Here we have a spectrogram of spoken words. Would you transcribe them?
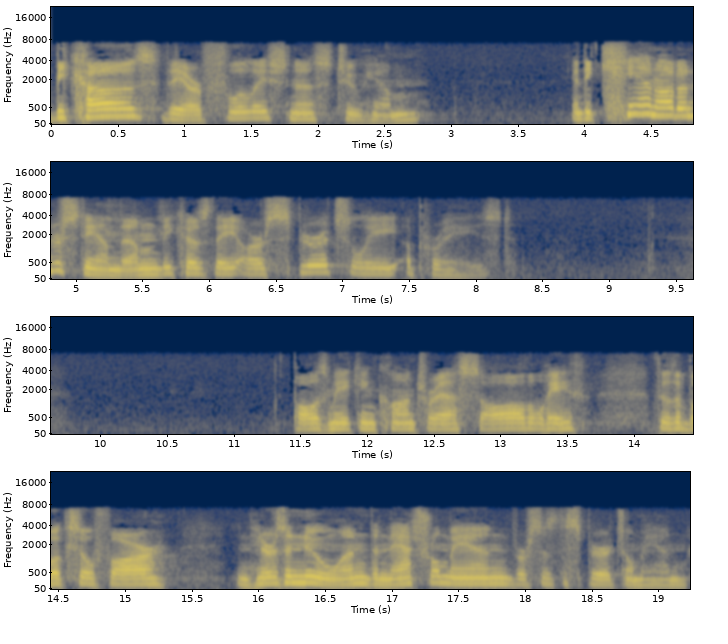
because they are foolishness to him. And he cannot understand them because they are spiritually appraised. Paul is making contrasts all the way through the book so far. And here's a new one the natural man versus the spiritual man.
